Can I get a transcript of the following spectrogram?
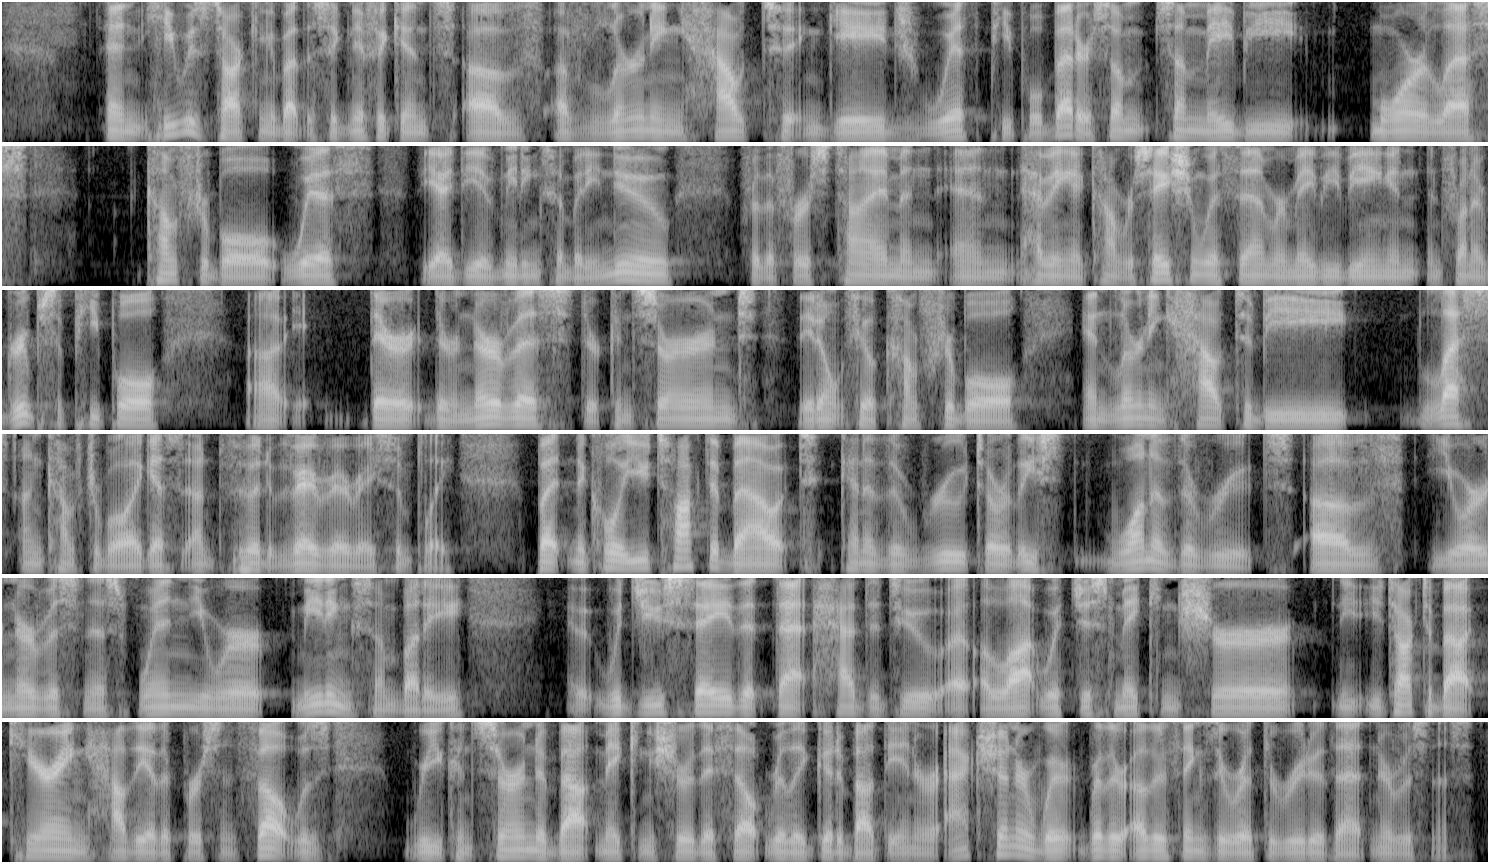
and he was talking about the significance of of learning how to engage with people better. Some some may be more or less comfortable with the idea of meeting somebody new for the first time and and having a conversation with them, or maybe being in, in front of groups of people. Uh, they're they're nervous, they're concerned, they don't feel comfortable, and learning how to be less uncomfortable, I guess, uh, to put it very, very, very simply. But Nicole, you talked about kind of the root, or at least one of the roots of your nervousness when you were meeting somebody. Uh, would you say that that had to do a lot with just making sure you talked about caring how the other person felt? Was were you concerned about making sure they felt really good about the interaction, or were, were there other things that were at the root of that nervousness?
